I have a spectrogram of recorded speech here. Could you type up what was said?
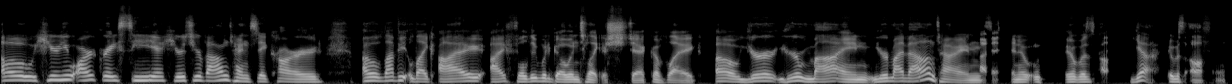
oh, here you are, Gracie. Here's your Valentine's Day card. Oh, love you. Like I, I fully would go into like a shtick of like, oh, you're, you're mine. You're my Valentine's. And it, it was, yeah, it was awful.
